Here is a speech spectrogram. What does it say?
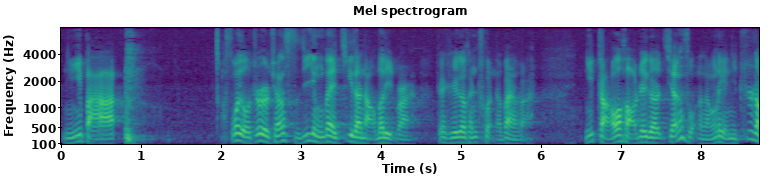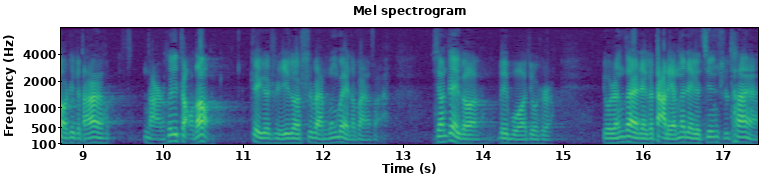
你把 所有知识全死记硬背记在脑子里边儿，这是一个很蠢的办法。你掌握好这个检索的能力，你知道这个答案哪儿可以找到，这个是一个事半功倍的办法。像这个微博就是，有人在这个大连的这个金石滩啊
